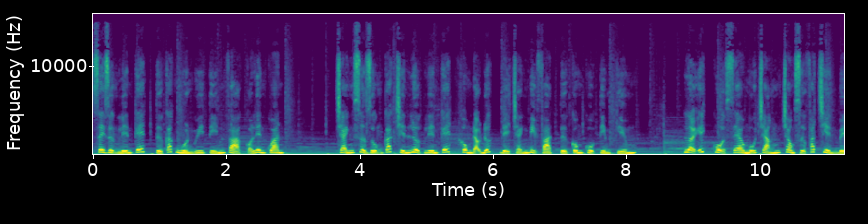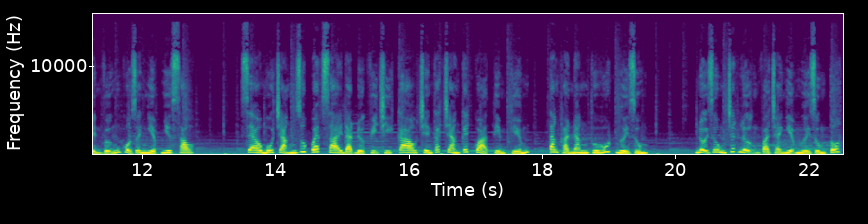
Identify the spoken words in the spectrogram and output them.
xây dựng liên kết từ các nguồn uy tín và có liên quan. Tránh sử dụng các chiến lược liên kết không đạo đức để tránh bị phạt từ công cụ tìm kiếm. Lợi ích của SEO mũ trắng trong sự phát triển bền vững của doanh nghiệp như sau. SEO mũ trắng giúp website đạt được vị trí cao trên các trang kết quả tìm kiếm, tăng khả năng thu hút người dùng. Nội dung chất lượng và trải nghiệm người dùng tốt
